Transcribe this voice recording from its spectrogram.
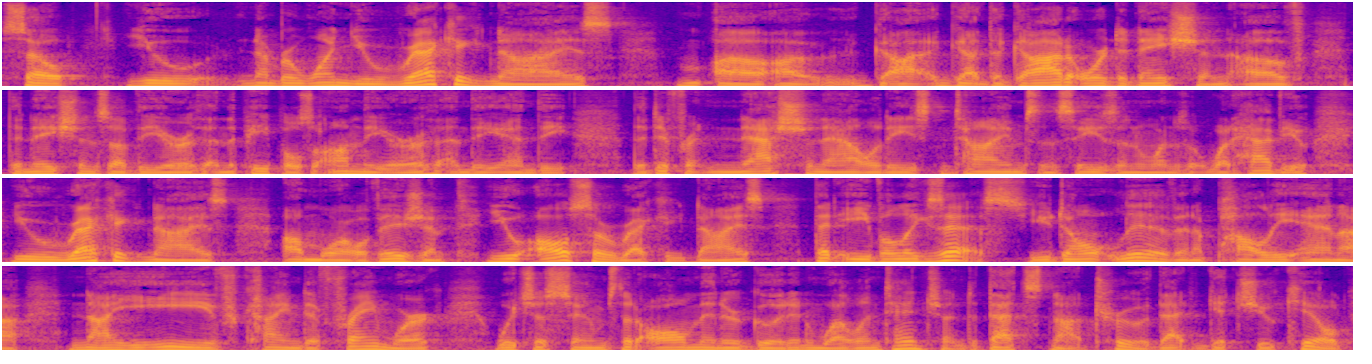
So you number one, you recognize uh, uh, God, God, the God ordination of the nations of the earth and the peoples on the earth and the and the the different nationalities and times and seasons what have you. You recognize a moral vision. You also recognize that evil exists. You don't live in a Pollyanna, naive kind of framework which assumes that all men are good and well intentioned. That's not true. That gets you killed.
